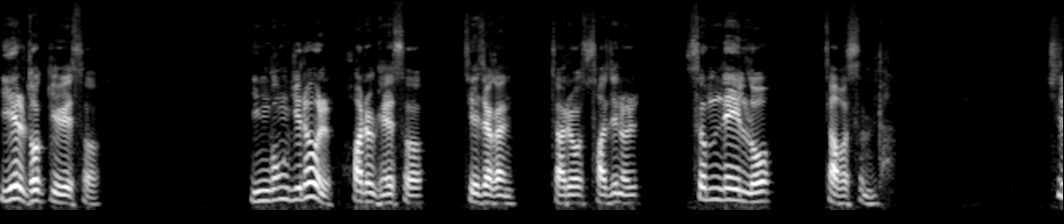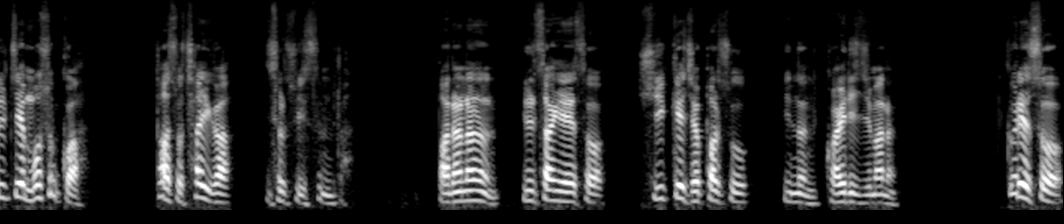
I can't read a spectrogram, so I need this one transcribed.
이해를 돕기 위해서 인공지능을 활용해서 제작한 자료 사진을 썸네일로 잡았습니다. 실제 모습과 다소 차이가 있을 수 있습니다. 바나나는 일상에서 쉽게 접할 수 있는 과일이지만 끓여서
